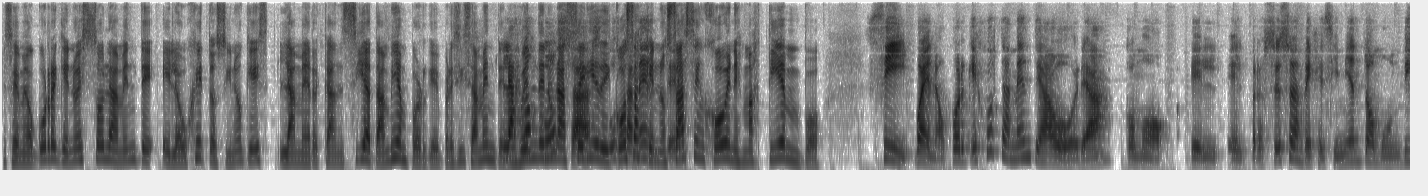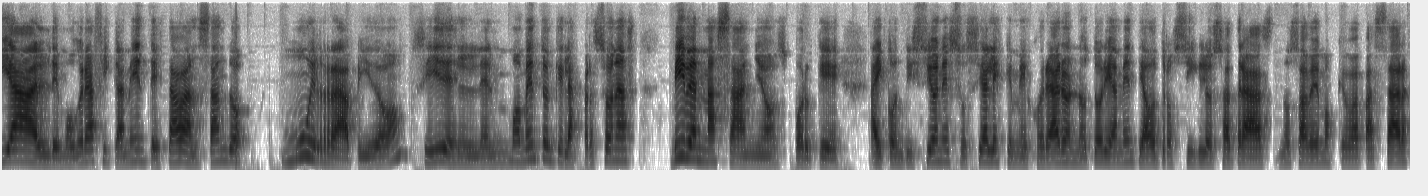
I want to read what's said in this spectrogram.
se me ocurre que no es solamente el objeto, sino que es la mercancía también, porque precisamente nos venden una serie de cosas que nos hacen jóvenes más tiempo. Sí, bueno, porque justamente ahora, como el, proceso de envejecimiento mundial demográficamente está avanzando muy rápido, ¿sí? en el momento en que las personas viven más años porque hay condiciones sociales que mejoraron notoriamente a otros siglos atrás. No sabemos qué va a pasar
